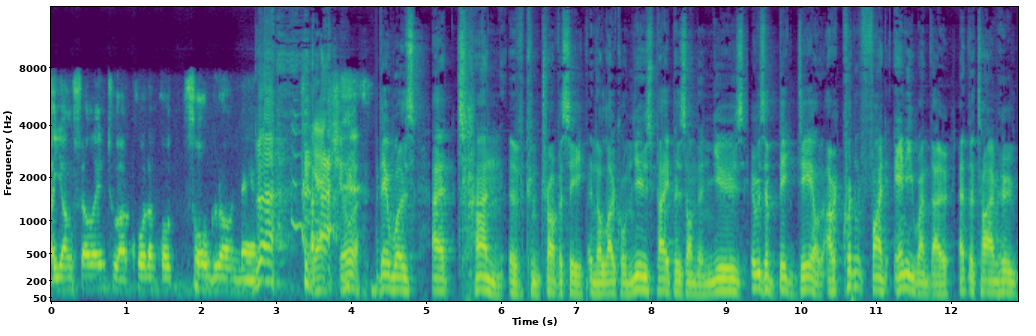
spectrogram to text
a young fella into a quote unquote full grown man. yeah, sure. There was a ton of controversy in the local newspapers, on the news. It was a big deal. I couldn't find anyone, though, at the time who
